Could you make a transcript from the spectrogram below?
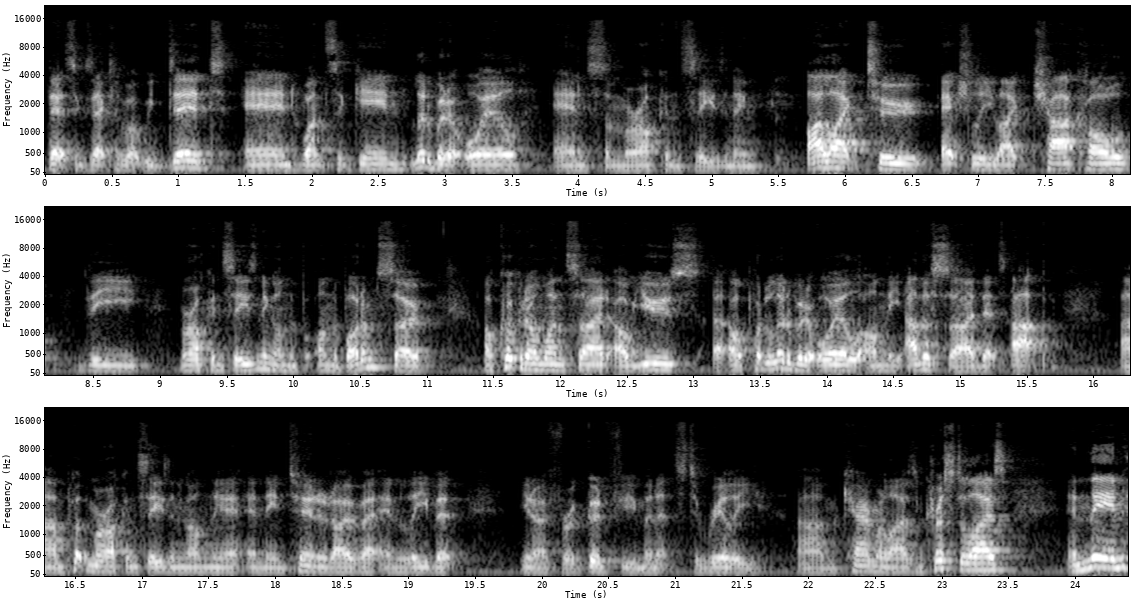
that's exactly what we did and once again a little bit of oil and some Moroccan seasoning. I like to actually like charcoal the Moroccan seasoning on the on the bottom so I'll cook it on one side. I'll use, uh, I'll put a little bit of oil on the other side that's up. Um, put the Moroccan seasoning on there, and then turn it over and leave it, you know, for a good few minutes to really um, caramelize and crystallize. And then,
